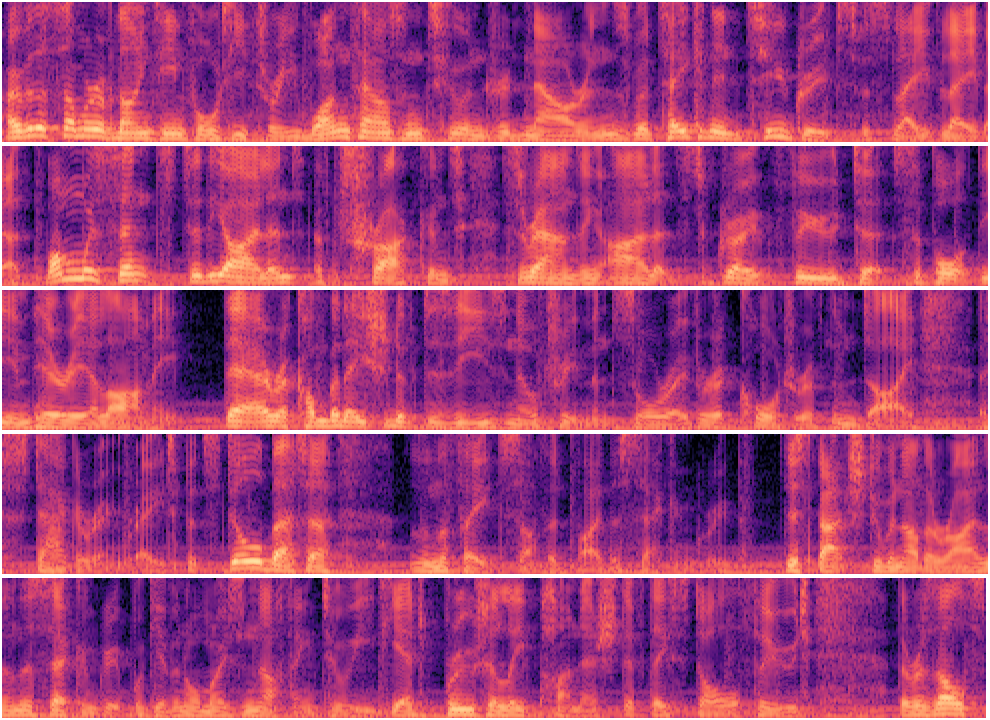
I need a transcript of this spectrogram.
Over the summer of 1943, 1,200 Naurans were taken in two groups for slave labor. One was sent to the island of Truk and surrounding islets to grow food to support the Imperial Army. There, a combination of disease and ill treatment saw over a quarter of them die, a staggering rate, but still better than the fate suffered by the second group. Dispatched to another island, the second group were given almost nothing to eat, yet brutally punished if they stole food. The result?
